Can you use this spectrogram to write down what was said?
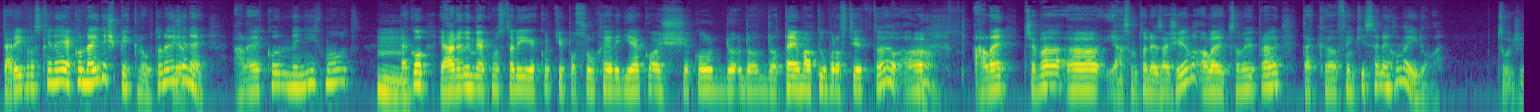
tady prostě ne, jako najdeš pěknou, to ne, Jo. že ne, ale jako není jich moc. Hmm. Jako, já nevím, jak moc tady jako tě poslouchají lidi jako až jako do, do, do tématu prostě to jo, a, No. ale třeba, uh, já jsem to nezažil, ale co mi právě, tak uh, finky se neholejí dole. Cože?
